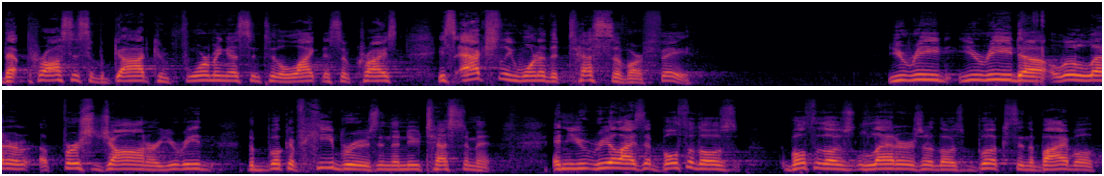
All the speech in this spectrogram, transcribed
that process of God conforming us into the likeness of Christ, is actually one of the tests of our faith. You read, you read uh, a little letter of 1 John, or you read the book of Hebrews in the New Testament, and you realize that both of those, both of those letters or those books in the Bible,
